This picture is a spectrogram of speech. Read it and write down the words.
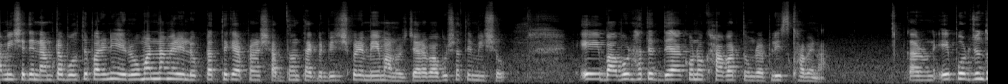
আমি সেদিন নামটা বলতে পারিনি। এই রোমান নামের এই লোকটার থেকে আপনারা সাবধান থাকবেন, বিশেষ করে মেয়ে মানুষ, যারা বাবুর সাথে মিশো। এই বাবুর হাতে দেয়া কোনো খাবার তোমরা প্লিজ খাবে না। কারণ এ পর্যন্ত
